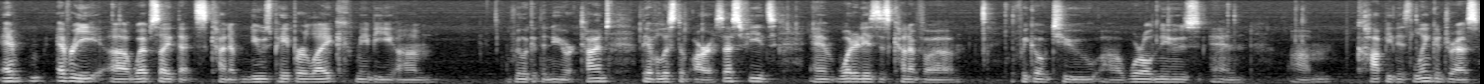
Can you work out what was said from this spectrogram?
every, uh, website that's kind of newspaper-like, maybe um, if we look at the New York Times, they have a list of RSS feeds, and what it is is kind of a, if we go to uh, World News and um, copy this link address,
